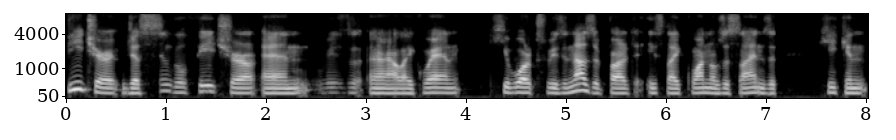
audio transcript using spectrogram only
feature, just single feature, and with uh, like when he works with another part, it's like one of the signs that he can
